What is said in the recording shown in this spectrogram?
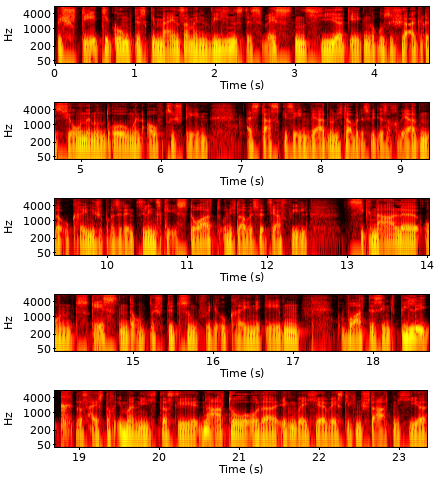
Bestätigung des gemeinsamen Willens des Westens hier gegen russische Aggressionen und Drohungen aufzustehen, als das gesehen werden. Und ich glaube, das wird es auch werden. Der ukrainische Präsident Zelensky ist dort und ich glaube, es wird sehr viel Signale und Gesten der Unterstützung für die Ukraine geben. Worte sind billig. Das heißt doch immer nicht, dass die NATO oder irgendwelche westlichen Staaten hier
